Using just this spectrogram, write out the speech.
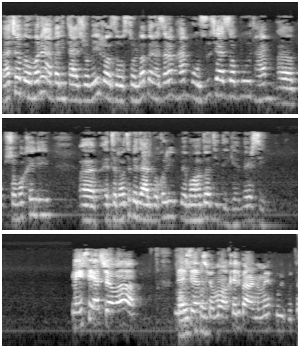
بچه‌ها به عنوان اولین تجربه راز استرلا به نظرم هم موضوع جذاب بود هم شما خیلی اطلاعات به درد بخوری به ما دادید دیگه. مرسی. مرسی از شما. مرسی از شما. خیلی برنامه خوبی بود.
